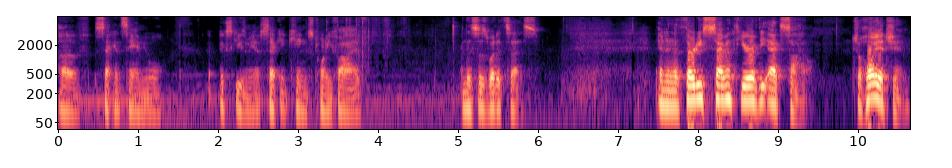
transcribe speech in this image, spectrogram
of 2 Samuel, excuse me, of 2 Kings 25. And this is what it says. And in the 37th year of the exile, Jehoiachin,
